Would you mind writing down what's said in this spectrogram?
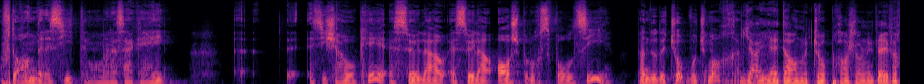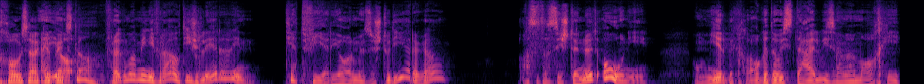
Auf der anderen Seite muss man auch sagen, hey, äh, es ist auch okay. Es soll auch, es soll auch anspruchsvoll sein, wenn du den Job willst machen Ja, jeder andere Job kannst du nicht einfach sagen, Hey, ich bin ja, da. Frag mal meine Frau, die ist Lehrerin. Die hat vier Jahre müssen studieren, gell? Also das ist dann nicht ohne. Und wir beklagen uns teilweise, wenn wir mal ein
